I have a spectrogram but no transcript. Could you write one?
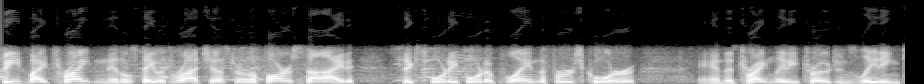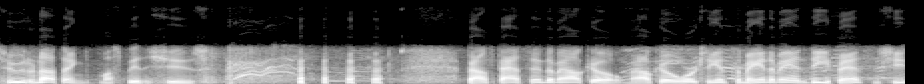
feed by Triton. It'll stay with Rochester on the far side. 6:44 to play in the first quarter, and the Triton Lady Trojans leading two to nothing. Must be the shoes. Bounce pass into Malco. Malco works against the man-to-man defense, and she's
